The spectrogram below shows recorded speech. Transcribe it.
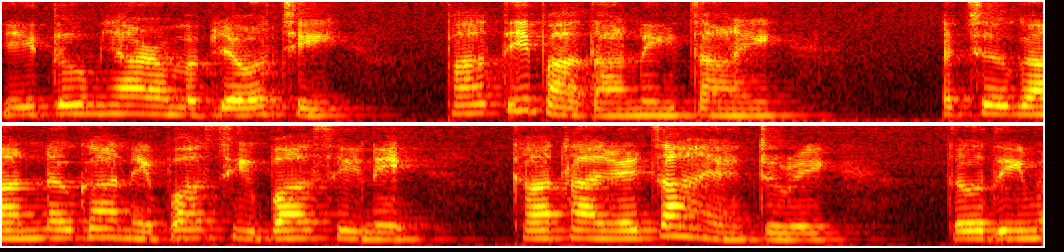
ညီသူများတော့မပြောချီဘာတိဘာသာနေကြရင် အချို့ကနှုတ်ကနေပွားစီပွားစီနဲ့ဂါထာရွေးကြဟန်တူရီတို့ဒီမ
